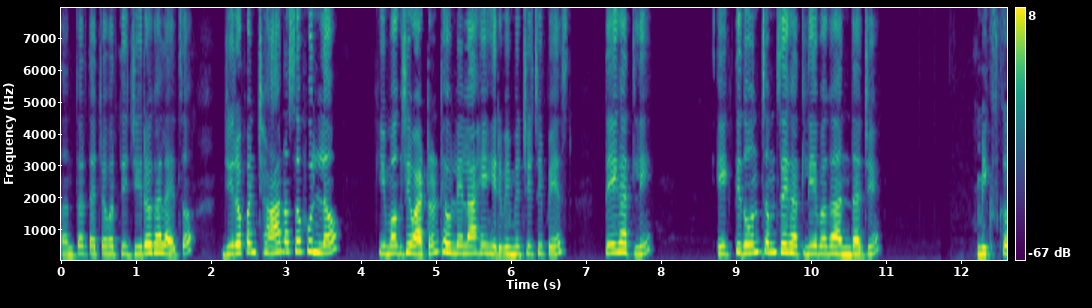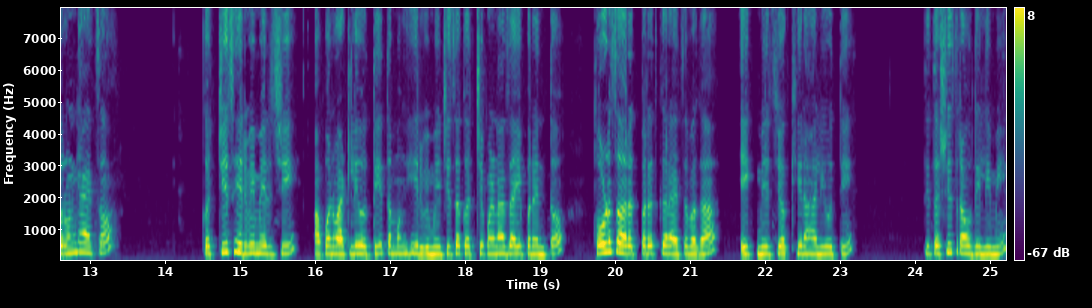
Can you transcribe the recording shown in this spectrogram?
नंतर त्याच्यावरती जिरं घालायचं. जिरं पण छान असं फुललं की मग जे वाटण ठेवलेलं आहे हिरवी मिरचीची पेस्ट ते घातली. एक ते दोन चमचे घातली आहे बघा अंदाजे. मिक्स करून घ्यायचं. कच्चीच हिरवी मिरची आपण वाटली होती तर मग हिरवी मिरचीचा कच्चेपणा जाईपर्यंत थोडंसं अरत परत करायचं बघा. एक मिरची अख्खी राहिली होती. ती तशीच राहू दिली मी.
